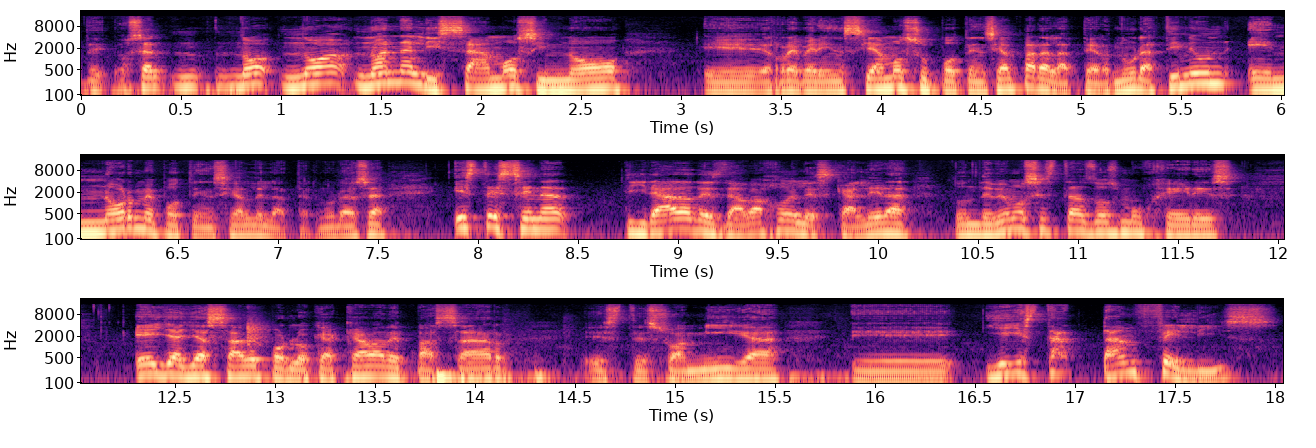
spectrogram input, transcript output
de... o sea, no, no, no analizamos y no eh, reverenciamos su potencial para la ternura. Tiene un enorme potencial de la ternura. O sea, esta escena tirada desde abajo de la escalera, donde vemos estas dos mujeres ella ya sabe por lo que acaba de pasar este, su amiga eh, y ella está tan feliz,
